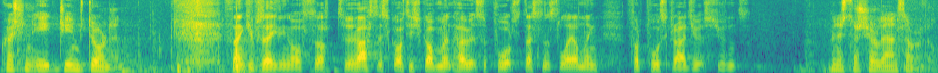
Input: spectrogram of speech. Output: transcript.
Question 8, James Dornan. Thank you, Presiding Officer. To ask the Scottish Government how it supports distance learning for postgraduate students. Minister Shirley Ann Somerville.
